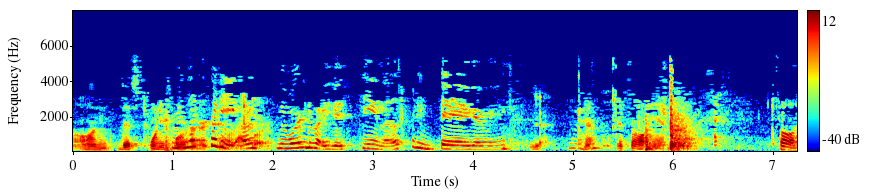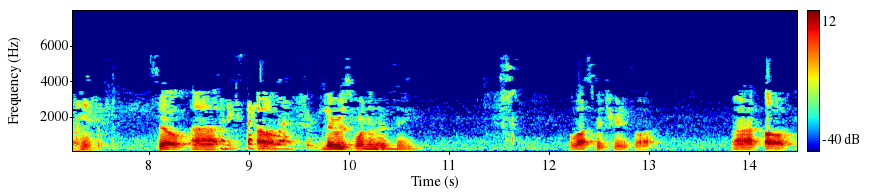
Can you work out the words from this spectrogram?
on this 2,400 I mean, that's pretty, I was worried about you guys seeing that. That's pretty big. I mean. Yeah. No, it's all handled. It's all handled. So. Uh, Unexpected oh, left from you. there was one other thing. I lost my train of thought. Uh, oh,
